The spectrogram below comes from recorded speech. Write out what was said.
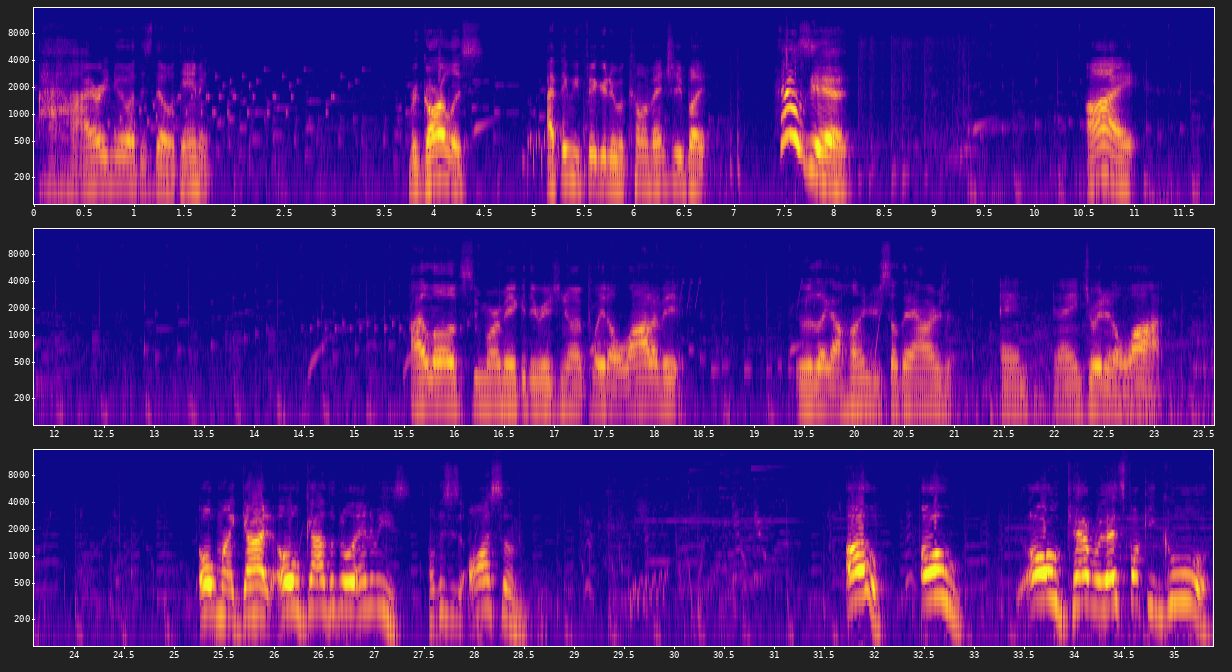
Ah, I already knew about this, though. Damn it. Regardless, I think we figured it would come eventually, but... Hells yeah! I... I love Super Mario Maker the original. I played a lot of it. It was like a hundred something hours, and and I enjoyed it a lot. Oh my god! Oh god! Look at all the enemies! Oh, this is awesome! Oh! Oh! Oh, camera! That's fucking cool!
